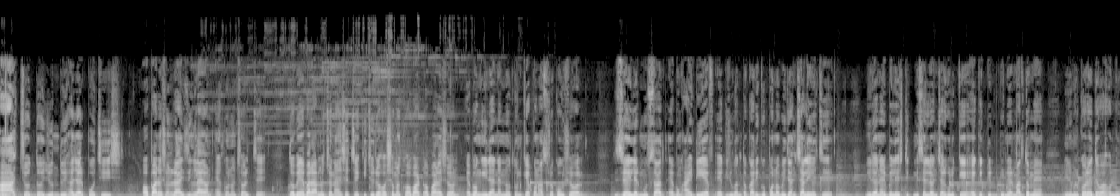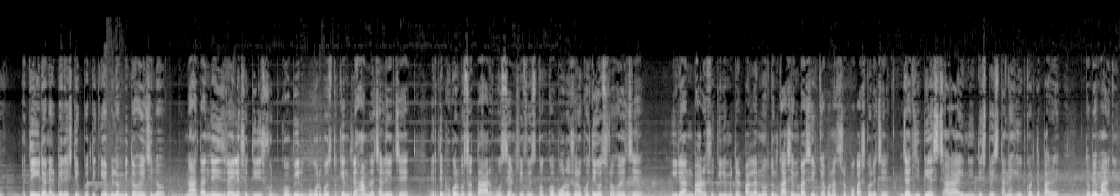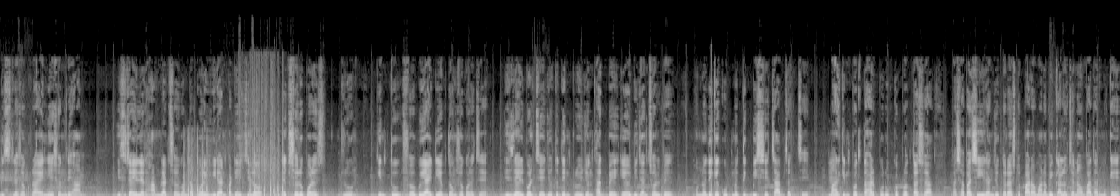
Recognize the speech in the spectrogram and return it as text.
আজ চোদ্দোই জুন দুই হাজার পঁচিশ। অপারেশন রাইজিং লায়ন এখনও চলছে। তবে এবার আলোচনা এসেছে কিছু রহস্যময় কভার্ট অপারেশন এবং ইরানের নতুন ক্ষেপণাস্ত্র কৌশল। ইসরায়েলের মুসাদ এবং আইডিএফ এক যুগান্তকারী গোপন অভিযান চালিয়েছে। ইরানের ব্যালিস্টিক মিসাইল লঞ্চারগুলোকে এক একটি ড্রোনের মাধ্যমে নির্মূল করে দেওয়া হলো। এতে ইরানের ব্যালিস্টিক প্রতিক্রিয়া বিলম্বিত হয়েছিল। নাতানজে ইসরায়েল একশো তিরিশ ফুট গভীর ভূগর্ভস্থ কেন্দ্রে হামলা চালিয়েছে। এতে ভূগর্ভস্থ তার ও সেন্ট্রিফিউজ কক্ষ বড়সড় ক্ষতিগ্রস্ত হয়েছে। ইরান বারোশো কিলোমিটার পাল্লার নতুন কাশেমবাসীর ক্ষেপণাস্ত্র প্রকাশ করেছে, যা জিপিএস ছাড়াই নির্দিষ্ট স্থানে হিট করতে পারে, তবে মার্কিন বিশ্লেষকরা এ নিয়ে সন্দিহান ইসরায়েলের হামলার ছয় ঘণ্টা পরে ইরান পাঠিয়েছিল একশোর উপরে ড্রোন, কিন্তু সবই আইডিএফ ধ্বংস করেছে। ইসরায়েল বলছে, যতদিন প্রয়োজন থাকবে, এ অভিযান চলবে। অন্যদিকে কূটনৈতিক বিশ্বে চাপ যাচ্ছে। মার্কিন প্রত্যাহার, পরোক্ষ প্রত্যাশা, পাশাপাশি ইরান যুক্তরাষ্ট্র পারমাণবিক আলোচনাও বাধার মুখে।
